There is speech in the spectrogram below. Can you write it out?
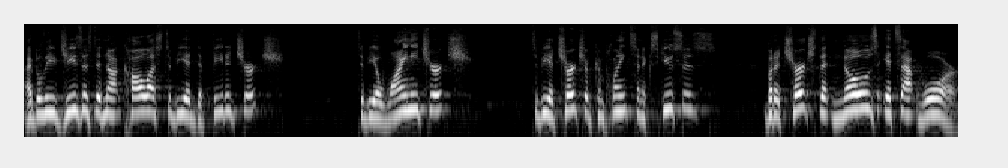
I believe Jesus did not call us to be a defeated church, to be a whiny church, to be a church of complaints and excuses, but a church that knows it's at war,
